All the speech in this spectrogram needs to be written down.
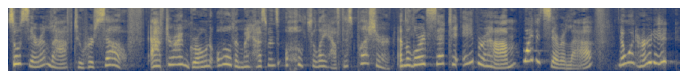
So Sarah laughed to herself. After I'm grown old and my husband's old, shall I have this pleasure? And the Lord said to Abraham, Why did Sarah laugh? No one heard it.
